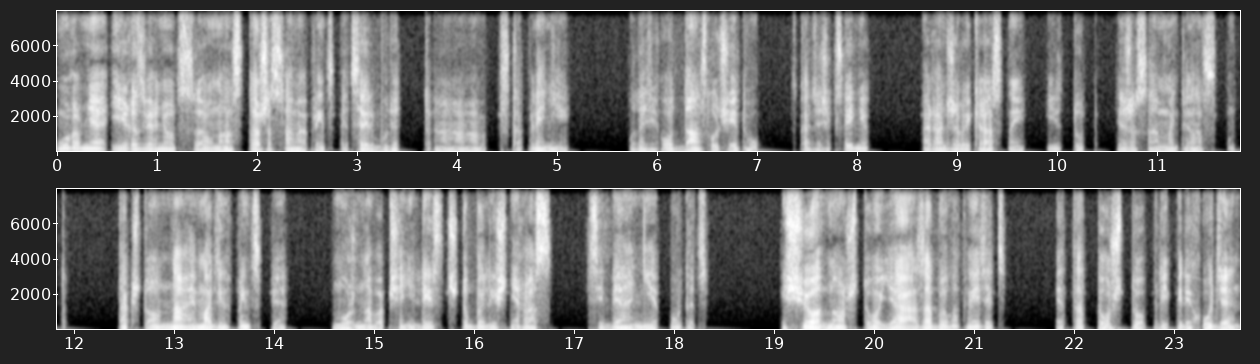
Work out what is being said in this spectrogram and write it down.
уровня и развернется, у нас та же самая, в принципе, цель будет а, в скоплении вот этих вот, в данном случае, двух скользящих средних, оранжевый и красный, и тут те же самые 12 пунктов. Так что на М1, в принципе, можно вообще не лезть, чтобы лишний раз себя не путать. Еще одно, что я забыл отметить, это то, что при переходе,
